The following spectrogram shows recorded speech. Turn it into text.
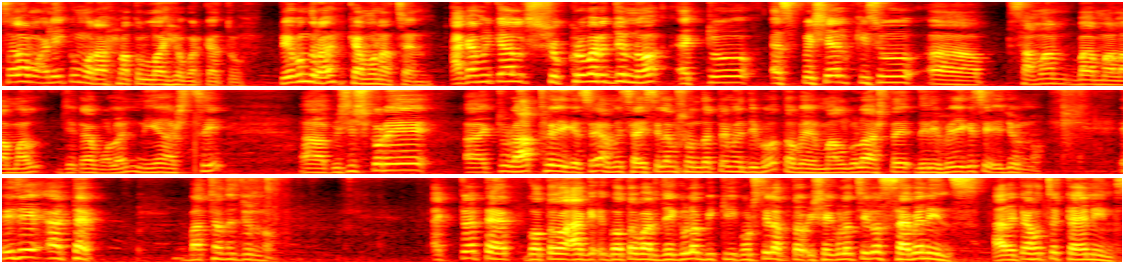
আসসালামু আলাইকুম রহমতুল্লাহ বরকাত প্রিয় বন্ধুরা, কেমন আছেন? আগামীকাল শুক্রবারের জন্য একটু স্পেশাল কিছু সামান বা মালামাল যেটা বলেন নিয়ে আসছি। বিশেষ করে একটু রাত হয়ে গেছে, আমি চাইছিলাম সন্ধ্যার টাইমে দিব, তবে মালগুলো আসতে দেরি হয়ে গেছে এই জন্য। এই যে ট্যাপ বাচ্চাদের জন্য। একটা ট্যাপ গত আগে, গতবার যেগুলো বিক্রি করছিলাম, তো সেগুলো ছিল সেভেন ইঞ্চ আর এটা হচ্ছে টেন ইঞ্চ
